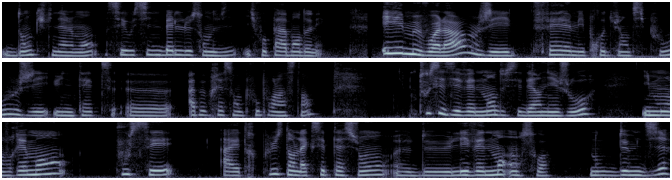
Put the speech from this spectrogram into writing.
Donc finalement, c'est aussi une belle leçon de vie, il faut pas abandonner. Et me voilà, j'ai fait mes produits anti-poux, j'ai une tête euh, à peu près sans poux pour l'instant. Tous ces événements de ces derniers jours, ils m'ont vraiment poussé à être plus dans l'acceptation euh, de l'événement en soi. Donc de me dire,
